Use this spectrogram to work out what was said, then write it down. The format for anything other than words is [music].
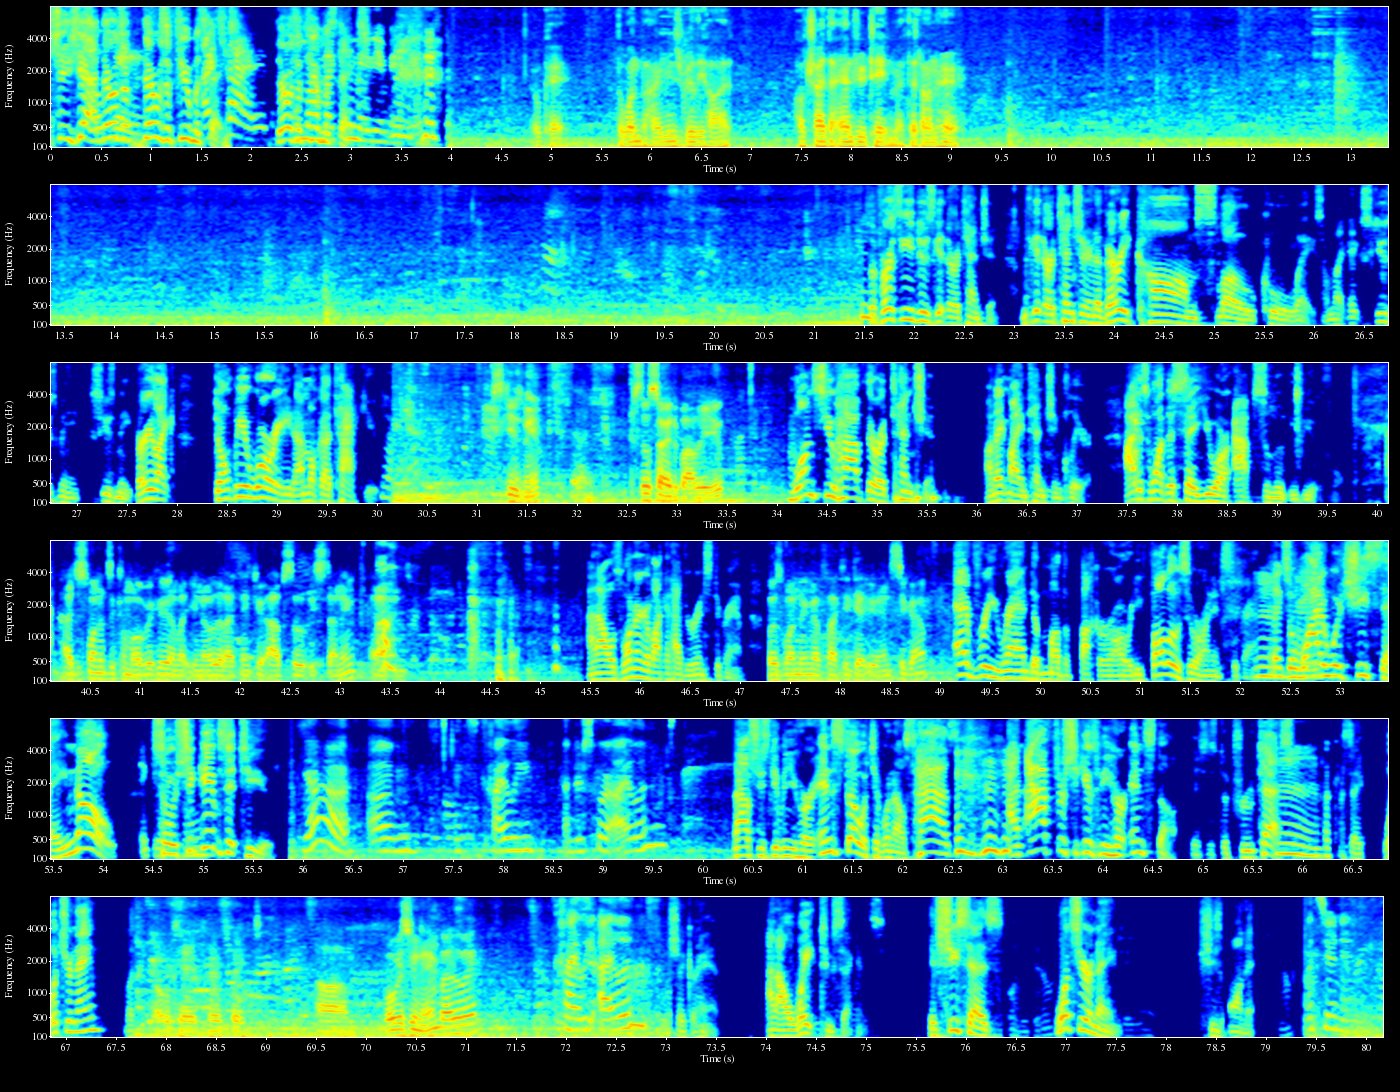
She, yeah, there was a there was a few I mistakes. tried. There was a I'm few mistakes. Canadian baby. [laughs] Okay, the one behind me is really hot. I'll try the Andrew Tate method on her. So the first thing you do is get their attention. To get their attention in a very calm, slow, cool way. So I'm like, excuse me, excuse me. Very like, don't be worried. I'm not gonna attack you. Excuse me. I'm So sorry to bother you. Once you have their attention, I make my intention clear. I just want to say you are absolutely beautiful. I just wanted to come over here and let you know that I think you're absolutely stunning. And [laughs] And I was wondering if I could have your Instagram. I was wondering if I could get your Instagram. Every random motherfucker already follows her on Instagram. Mm, So why would she say no? So she gives it to you. Yeah, um, it's Kylie underscore Island. Now she's giving you her Insta, which everyone else has. [laughs] and after she gives me her Insta, this is the true test. Mm. I say, What's your name? Like, Okay, perfect. Um, what was your name, by the way? Kylie Island. shake her hand. And I'll wait two seconds. If she says, What's your name? She's on it. What's your name?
